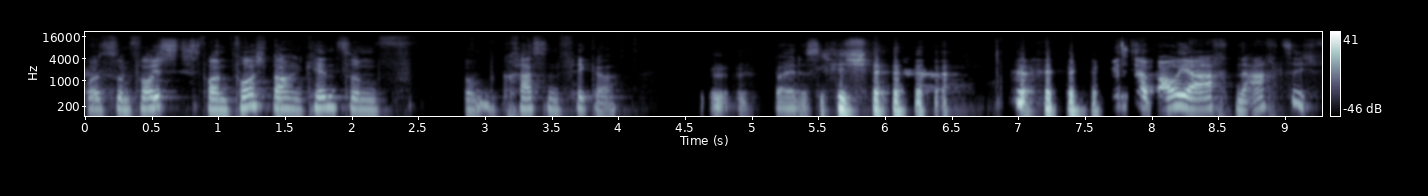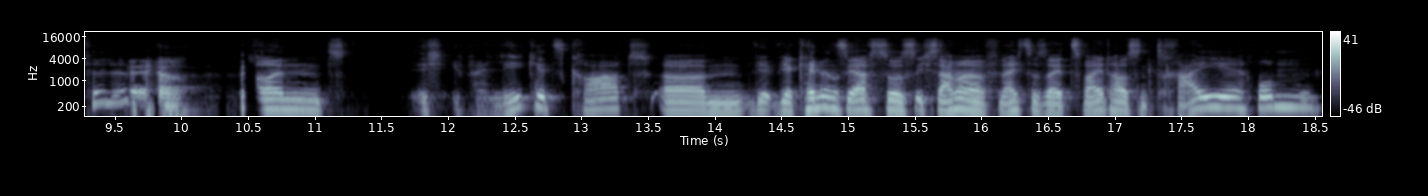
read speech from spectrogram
Und zum Ist- von furchtbaren Kind zum, zum krassen Ficker. Beides nicht. Bist du Baujahr 88, Philipp? ja. Und ich überlege jetzt gerade, ähm, wir, wir kennen uns ja so, ich sag mal, vielleicht so seit 2003 rum,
